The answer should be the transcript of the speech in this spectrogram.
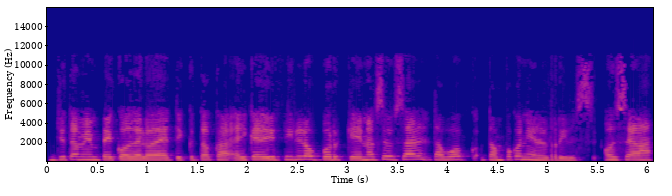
Yo también peco de lo de TikTok, hay que decirlo, porque no sé usar tampoco, ni el Reels. O sea,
